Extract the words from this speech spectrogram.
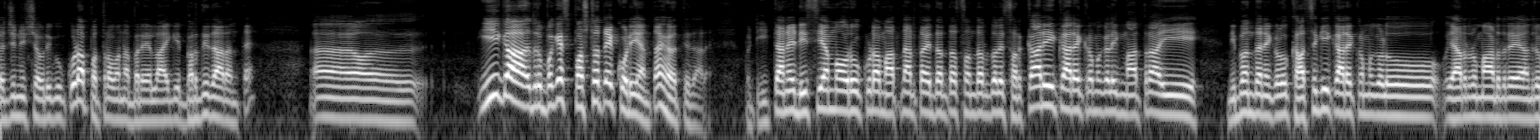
ರಜನೀಶ್ ಅವರಿಗೂ ಕೂಡ ಪತ್ರವನ್ನು ಬರೆಯಲಾಗಿ ಬರೆದಿದ್ದಾರಂತೆ ಈಗ ಅದ್ರ ಬಗ್ಗೆ ಸ್ಪಷ್ಟತೆ ಕೊಡಿ ಅಂತ ಹೇಳ್ತಿದ್ದಾರೆ. ಬಟ್ ಈಗ ತಾನೇ ಡಿ ಸಿ ಎಂ ಅವರು ಕೂಡ ಮಾತನಾಡ್ತಾ ಇದ್ದಂಥ ಸಂದರ್ಭದಲ್ಲಿ ಸರ್ಕಾರಿ ಕಾರ್ಯಕ್ರಮಗಳಿಗೆ ಮಾತ್ರ ಈ ನಿಬಂಧನೆಗಳು, ಖಾಸಗಿ ಕಾರ್ಯಕ್ರಮಗಳು ಯಾರು ಮಾಡಿದ್ರೆ ಅಂದರೆ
